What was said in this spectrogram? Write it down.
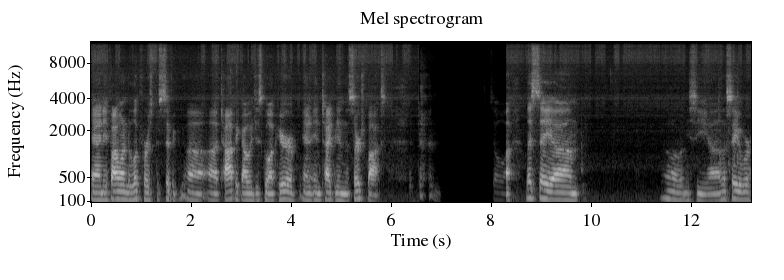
And if I wanted to look for a specific uh, uh, topic, I would just go up here and, and type it in the search box. so uh, let's say, um, oh, let me see. Let's say we're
